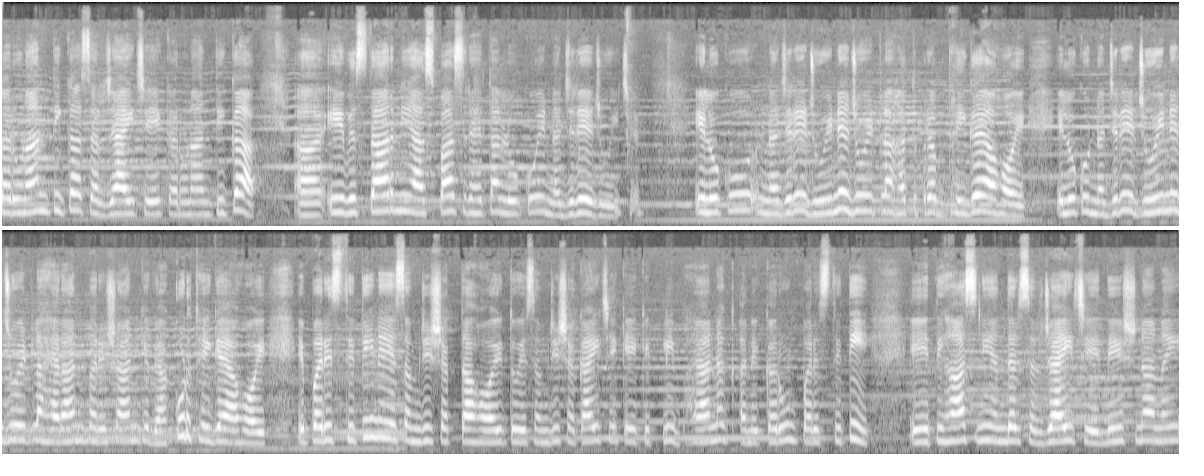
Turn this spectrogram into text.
કરુણાંતિકા સર્જાય છે કરુણાંતિકા એ વિસ્તારની આસપાસ રહેતા લોકોએ નજરે જોઈ છે એ લોકો નજરે જોઈને જો એટલા હતપ્રભ થઈ ગયા હોય એ લોકો નજરે જોઈને જો એટલા હેરાન પરેશાન કે વ્યાકુળ થઈ ગયા હોય એ પરિસ્થિતિને એ સમજી શકતા હોય તો એ સમજી શકાય છે કે કેટલી ભયાનક અને કરુણ પરિસ્થિતિ એ ઇતિહાસની અંદર સર્જાઈ છે દેશના નહીં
